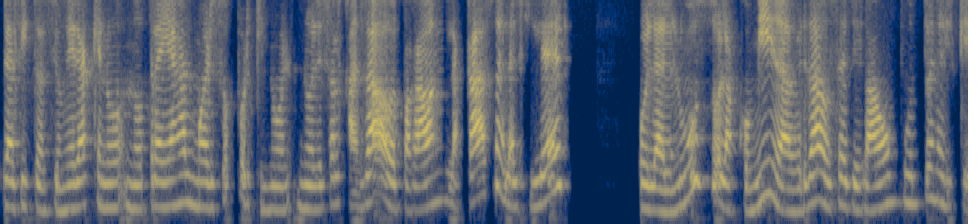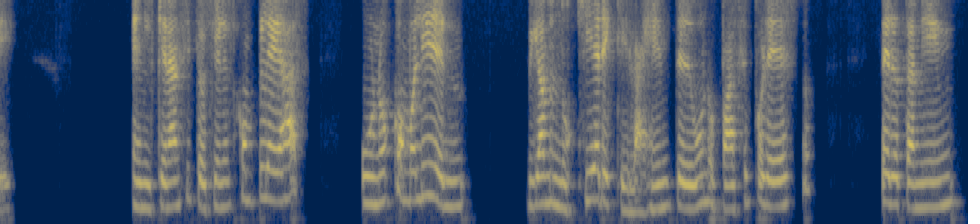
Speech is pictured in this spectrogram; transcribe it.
la situación era que no, no traían almuerzo porque no, no les alcanzaba, pagaban la casa, el alquiler, o la luz, o la comida, ¿verdad? O sea, llegaba un punto en el que, en el que eran situaciones complejas. Uno como líder, digamos, no quiere que la gente de uno pase por esto, pero también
